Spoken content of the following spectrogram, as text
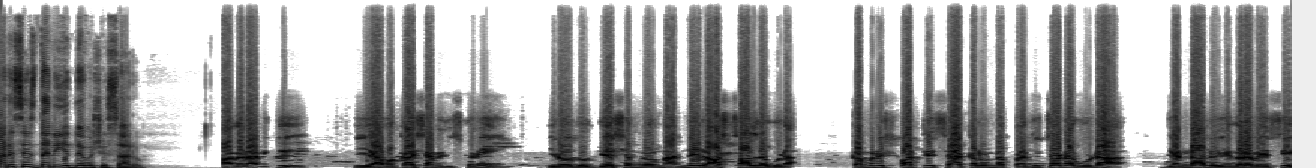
ఆర్ఎస్ఎస్ దని ఎద్దేవా చేశారు. సాగడానికి ఈ అవకాశాన్ని తీసుకొని ఈరోజు దేశంలో ఉన్న అన్ని రాష్ట్రాల్లో కూడా కమ్యూనిస్ట్ పార్టీ శాఖలు ఉన్న ప్రతి చోట కూడా జెండాలు ఎగురవేసి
